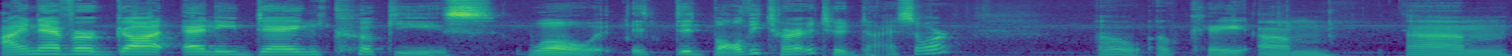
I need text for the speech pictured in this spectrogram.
I never got any dang cookies. Whoa. It, did Baldi turn into a dinosaur? Oh, okay. Um, um,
